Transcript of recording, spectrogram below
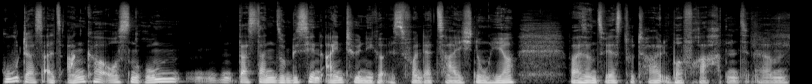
gut, dass als Anker außenrum das dann so ein bisschen eintöniger ist von der Zeichnung her, weil sonst wäre es total überfrachtend. Ähm,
